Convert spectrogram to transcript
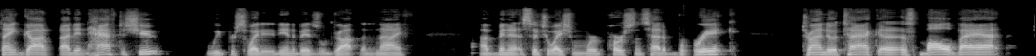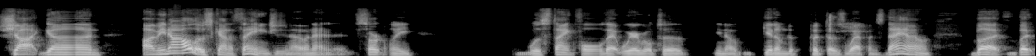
thank God I didn't have to shoot. We persuaded the individual to drop the knife. I've been in a situation where persons had a brick trying to attack us, ball bat, shotgun. I mean, all those kind of things, you know, and that certainly was thankful that we are able to, you know, get them to put those weapons down. But, but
